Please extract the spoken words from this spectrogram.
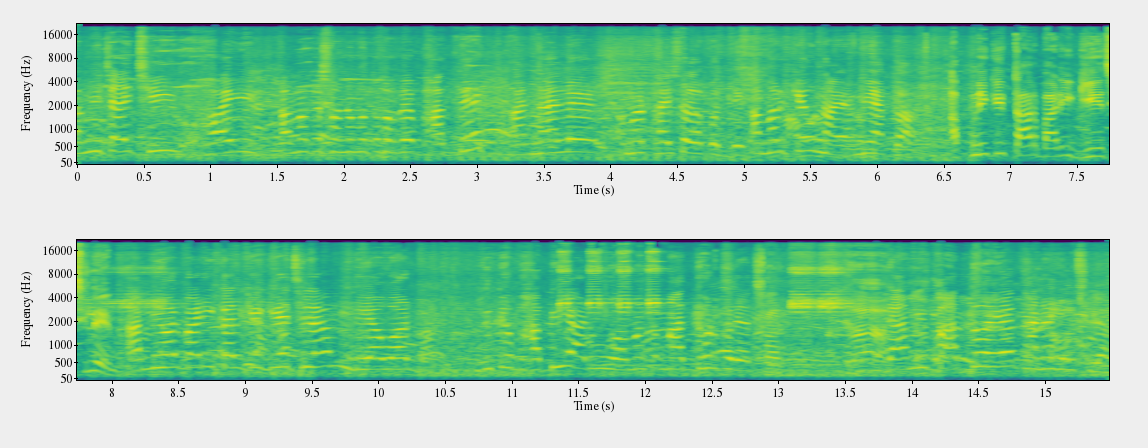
আমি চাইছি হয় আমাকে ভাবে ভাত দেখ আর নাহলে আমার ফাইসলা করে দেখ। আমার কেউ নাই আমি একা। আপনি কি তার বাড়ি গিয়েছিলেন? আমি ওর বাড়ি কালকে গিয়েছিলাম দিয়ে ওর দুটো ভাবি আর ও আমাকে মারধর করেছে আমি বাধ্য হয়ে থানায় গেছিলাম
